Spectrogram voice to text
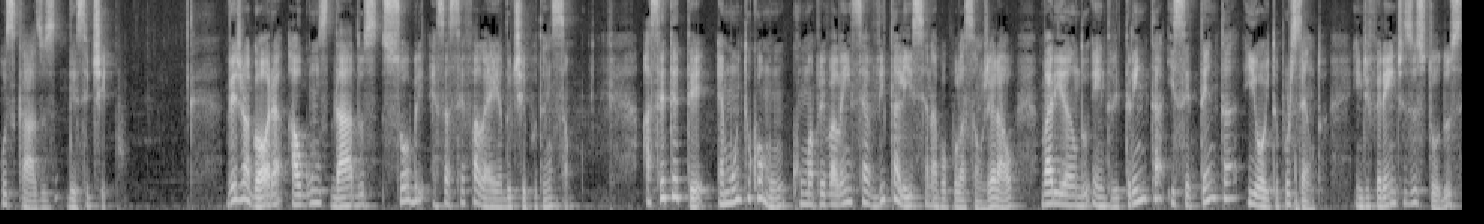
os casos desse tipo. Veja agora alguns dados sobre essa cefaleia do tipo tensão. A CTT é muito comum com uma prevalência vitalícia na população geral, variando entre 30 e 78% em diferentes estudos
